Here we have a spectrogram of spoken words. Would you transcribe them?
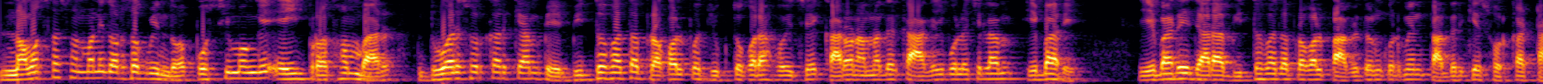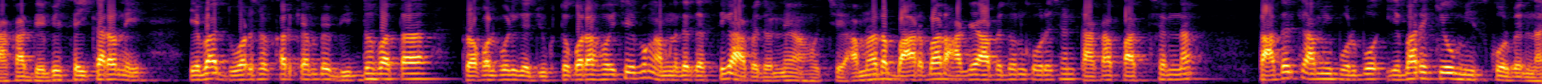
নমস্কার সম্মানিত দর্শকবৃন্দ, পশ্চিমবঙ্গে এই প্রথমবার দুয়ারে সরকার ক্যাম্পে বৃদ্ধ ভাতা প্রকল্প যুক্ত করা হয়েছে। কারণ আপনাদেরকে আগেই বলেছিলাম, এবারে এবারে যারা বৃদ্ধ ভাতা প্রকল্প আবেদন করবেন, তাদেরকে সরকার টাকা দেবে সেই কারণে এবার দুয়ারে সরকার ক্যাম্পে বৃদ্ধ ভাতা প্রকল্পটিকে যুক্ত করা হয়েছে এবং আপনাদের কাছ থেকে আবেদন নেওয়া হচ্ছে। আপনারা বারবার আগে আবেদন করেছেন, টাকা পাচ্ছেন না। তাদেরকে আমি বলব, এবারে কেউ মিস করবেন না।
